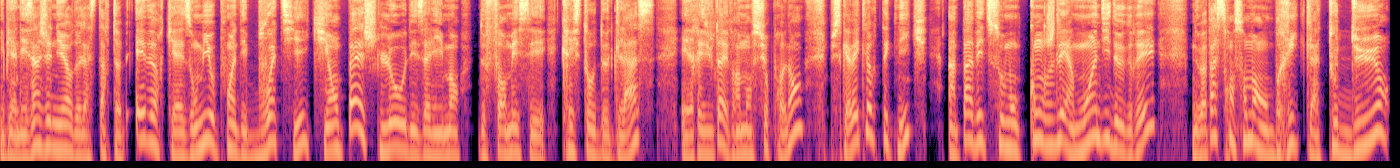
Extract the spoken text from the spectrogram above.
Eh bien des ingénieurs de la start-up Evercase ont mis au point des boîtiers qui empêchent l'eau des aliments de former ces cristaux de glace et le résultat est vraiment surprenant puisqu'avec leur technique, un pavé de saumon congelé à moins 10 degrés ne va pas se transformer en brique là toute dure,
